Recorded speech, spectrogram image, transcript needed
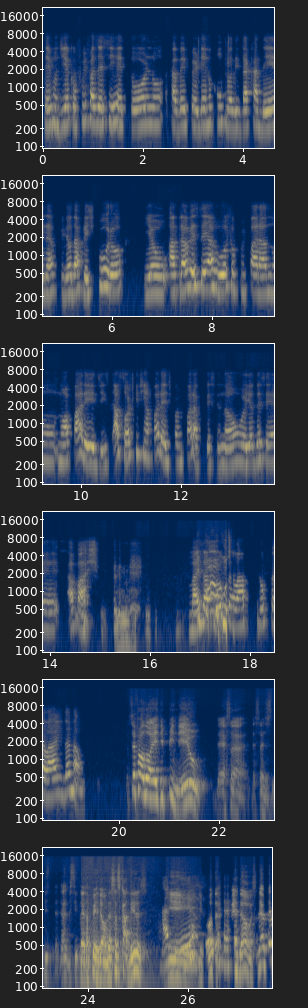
teve um dia que eu fui fazer esse retorno, acabei perdendo o controle da cadeira, o pneu da frente furou e eu atravessei a rua que eu fui parar no, numa parede. A sorte que tinha parede para me parar, porque senão eu ia descer abaixo. Uhum. Mas atropelar, atropelar ainda não. Você falou aí de pneu, dessa, dessas da bicicleta, perdão, dessas cadeiras de, de, roda. Perdão, isso deve ter,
